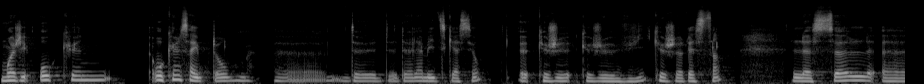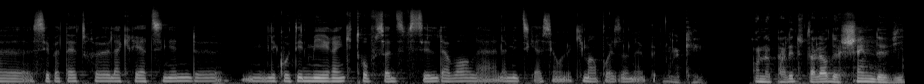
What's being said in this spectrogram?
moi, j'ai aucune, aucun symptôme euh, de, de- de la médication euh, que, je, que je vis, que je ressens. Le seul, euh, c'est peut-être la créatinine, de, les côtés de mes reins qui trouvent ça difficile d'avoir la, la médication là, qui m'empoisonne un peu. OK. On a parlé tout à l'heure de chaîne de vie.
